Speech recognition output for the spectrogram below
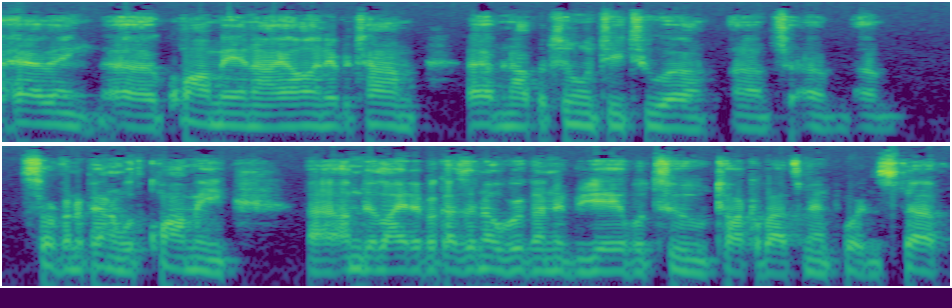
having uh, Kwame and I on every time I have an opportunity to uh, um, um, um, serve on a panel with Kwame. Uh, I'm delighted because I know we're going to be able to talk about some important stuff.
